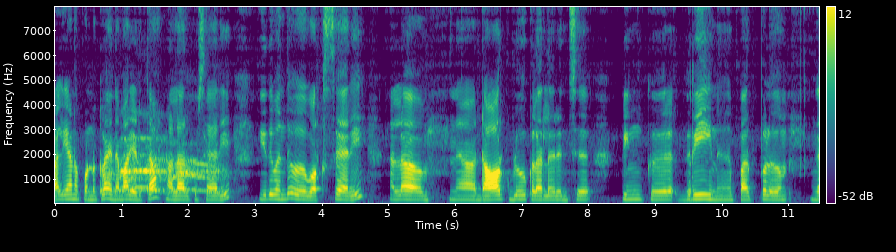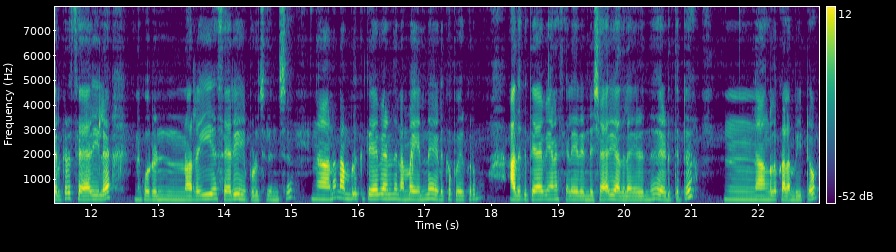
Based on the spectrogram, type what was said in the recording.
கல்யாண பொண்ணுக்கெலாம் இந்த மாதிரி எடுத்தால் நல்லாயிருக்கும் சேரீ இது வந்து ஒர்க் சேரீ நல்லா டார்க் ப்ளூ கலரில் இருந்துச்சு. பிங்க்கு க்ரீனு பர்பிளு இங்கே இருக்கிற சேரீயில் எனக்கு ஒரு நிறைய சேரீ பிடிச்சிருந்துச்சி. ஆனால் நம்மளுக்கு தேவையானது நம்ம என்ன எடுக்க போயிருக்கிறோமோ அதுக்கு தேவையான சிலை ரெண்டு சேரீ அதில் இருந்து எடுத்துகிட்டு நாங்களும் கிளம்பிட்டோம்.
